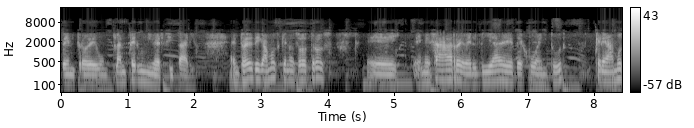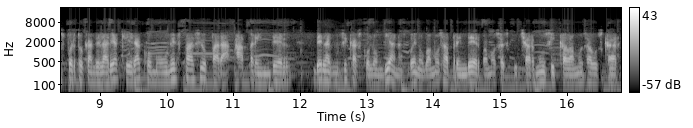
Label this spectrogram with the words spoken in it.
dentro de un plantel universitario. Entonces digamos que nosotros en esa rebeldía de juventud creamos Puerto Candelaria, que era como un espacio para aprender de las músicas colombianas. Bueno, vamos a aprender, vamos a escuchar música, vamos a buscar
